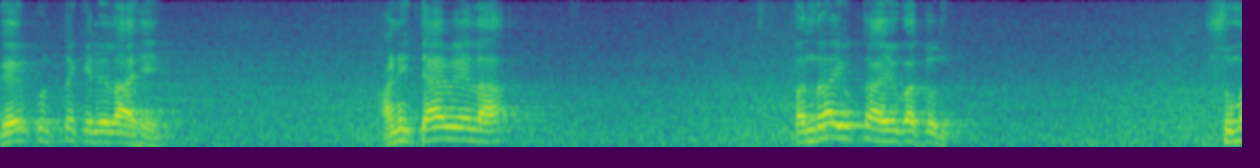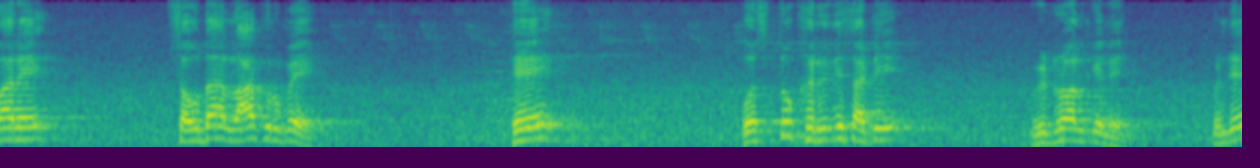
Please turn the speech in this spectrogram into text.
गैरकृत्य केलेला आहे. आणि त्यावेळेला पंधरा युक्त आयोगातून सुमारे चौदा लाख रुपये हे वस्तू खरेदीसाठी विड्रॉल केले. म्हणजे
